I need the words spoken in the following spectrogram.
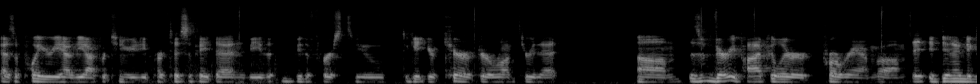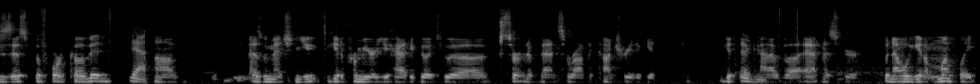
as a player, you have the opportunity to participate that and be the, be the first to to get your character run through that. Um, this is a very popular program. Um, it, it didn't exist before COVID. Yeah. Um, as we mentioned, you to get a premiere, you had to go to uh, certain events around the country to get get that Mhm. kind of uh, atmosphere. But now we get them monthly.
